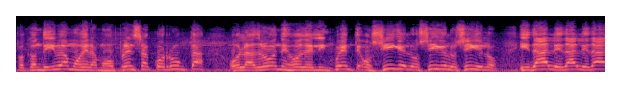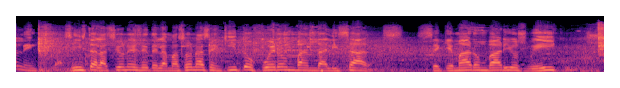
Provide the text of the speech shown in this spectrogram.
Porque donde íbamos éramos o prensa corrupta, o ladrones, o delincuentes, o síguelo, síguelo, síguelo, y dale, dale, dale. Las instalaciones de Teleamazonas en Quito fueron vandalizadas. Se quemaron varios vehículos.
